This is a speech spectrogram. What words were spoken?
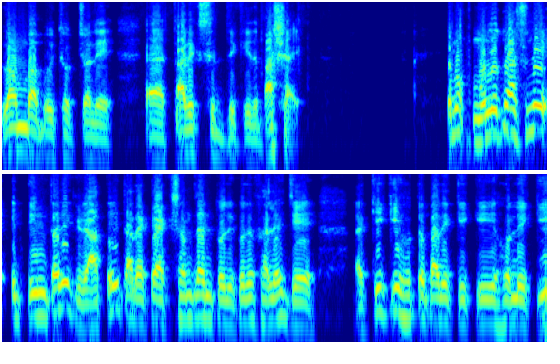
লম্বা বৈঠক চলে তারেক সিদ্দিকীর বাসায়। এবং মূলত আসলে তিন তারিখ রাতেই তারা একটা অ্যাকশন প্ল্যান তৈরি করে ফেলে যে কি কি হতে পারে কি কি হলে কি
